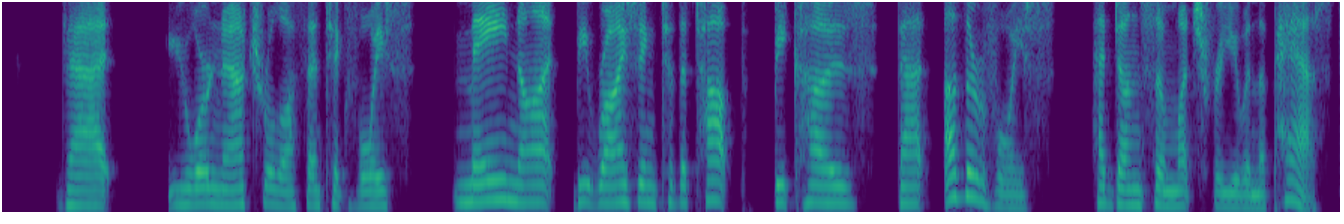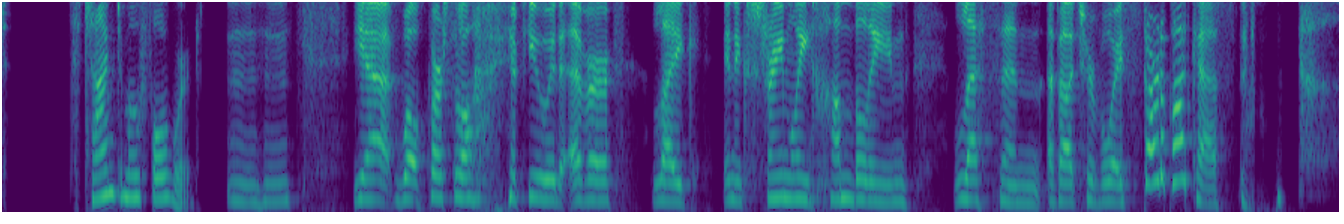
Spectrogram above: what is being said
that your natural, authentic voice may not be rising to the top because that other voice had done so much for you in the past. It's time to move forward. Mm-hmm. Yeah. Well, first of all, if you would ever like an extremely humbling lesson about your voice, start a podcast.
